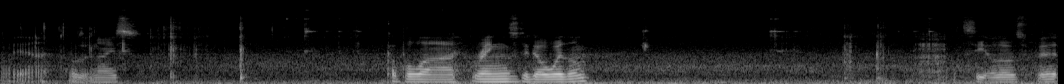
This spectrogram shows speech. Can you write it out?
Oh yeah, those are nice. Couple uh, rings to go with them. Let's see how those fit.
